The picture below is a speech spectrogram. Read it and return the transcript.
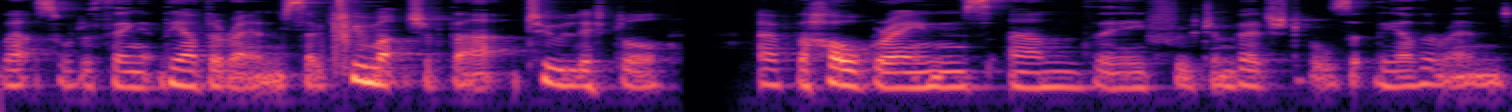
that sort of thing at the other end. So, too much of that, too little of the whole grains and the fruit and vegetables at the other end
